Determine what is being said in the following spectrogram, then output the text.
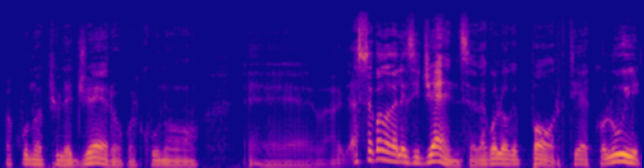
qualcuno è più leggero, qualcuno eh, a seconda delle esigenze, da quello che porti. Ecco, lui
